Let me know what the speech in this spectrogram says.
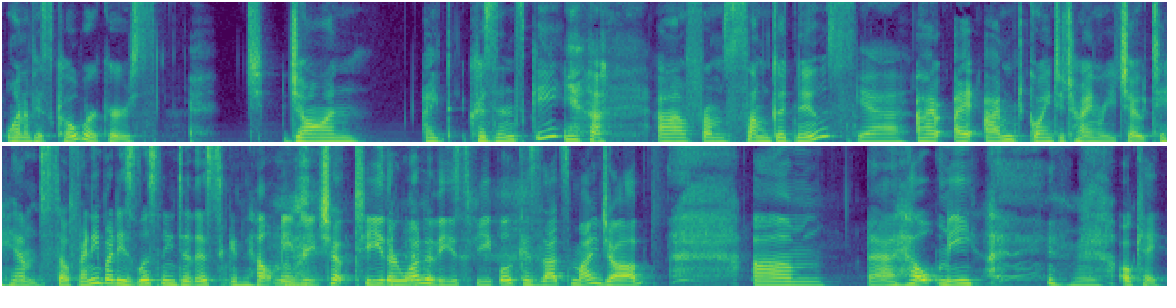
one of his coworkers, John I, Krasinski, Yeah. uh, from Some Good News. Yeah. I, I, I'm going to try and reach out to him. So if anybody's listening to this, can help me reach out to either one of these people because that's my job. Um, uh, help me. okay,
